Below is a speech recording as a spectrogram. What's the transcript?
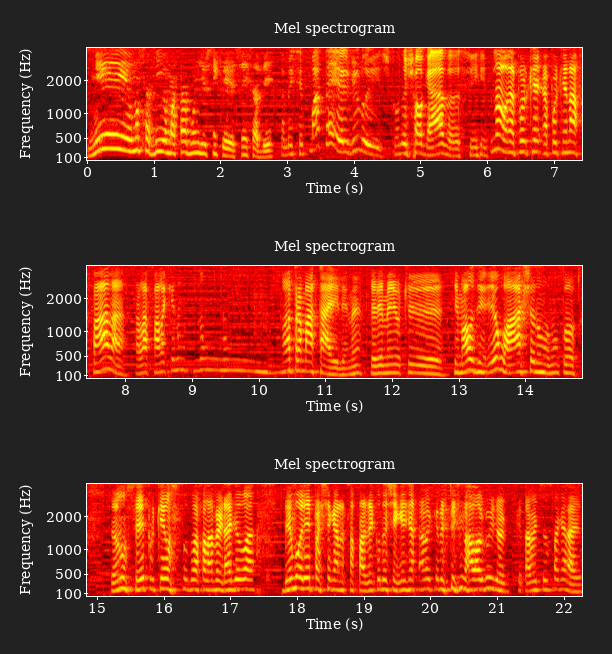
Meu, eu não sabia, eu matava o índio sem, querer, sem saber. Também sempre matei ele, viu, Luiz? Quando eu jogava, assim. Não, é porque, é porque na fala, ela fala que não, não, não, não é pra matar ele, né? Ele é meio que. Que malzinho. Eu acho, eu não, não tô. Eu não sei porque eu, pra falar a verdade, eu ah, demorei pra chegar nessa fase. Aí quando eu cheguei já tava querendo terminar logo o jogo, porque tava difícil pra caralho.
